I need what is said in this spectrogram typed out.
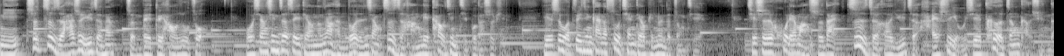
你是智者还是愚者呢？准备对号入座。我相信这是一条能让很多人向智者行列靠近几步的视频，也是我最近看了数千条评论的总结。其实互联网时代，智者和愚者还是有一些特征可循的。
